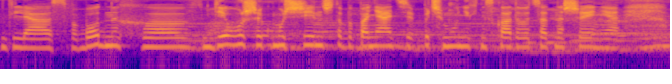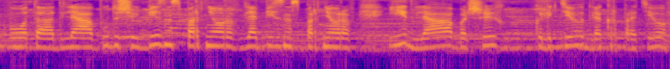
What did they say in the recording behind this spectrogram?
для свободных э, девушек, мужчин, чтобы понять, почему у них не складываются отношения, вот, а для будущих бизнес-партнеров, для бизнес-партнеров и для больших коллективов, для корпоративов.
